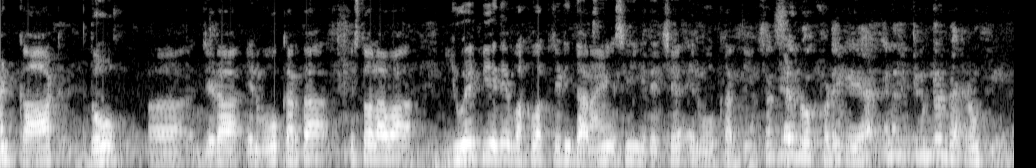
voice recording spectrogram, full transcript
ਐਂਡ ਕਾਟ 2 ਜਿਹੜਾ ਇਨਵੋਕ ਕਰਤਾ, ਇਸ ਤੋਂ ਇਲਾਵਾ ਯੂਏਪੀਏ ਦੇ ਵੱਖ-ਵੱਖ ਜਿਹੜੀ ਧਾਰਾਵਾਂ ਅਸੀਂ ਇਹਦੇ 'ਚ ਇਨਵੋਕ ਕਰਦੀਆਂ ਸਰ ਲੋਕ ਫੜੇ ਗਏ ਆ, ਇਹਨਾਂ ਦੀ ਕ੍ਰਿਮੀਨਲ ਬੈਕਗ੍ਰਾਉਂਡ ਕੀ ਹੈ?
